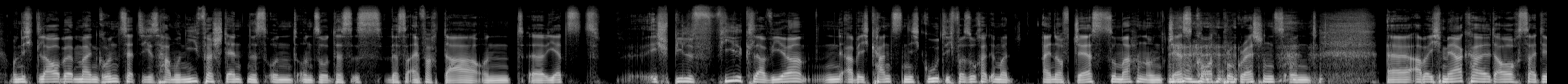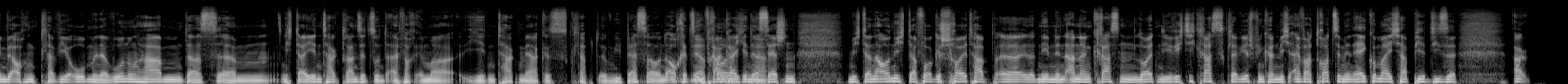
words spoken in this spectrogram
Und ich glaube, mein grundsätzliches Harmonieverständnis und, und so, das ist, das ist einfach da. Und äh, jetzt, ich spiele viel Klavier, aber ich kann es nicht gut. Ich versuche halt immer einen auf Jazz zu machen und Jazz Chord Progressions und äh, aber ich merke halt auch, seitdem wir auch ein Klavier oben in der Wohnung haben, dass ähm, ich da jeden Tag dran sitze und einfach immer jeden Tag merke, es klappt irgendwie besser. Und auch jetzt Ja, in Frankreich voll, in der ja. Session mich dann auch nicht davor gescheut habe, äh, neben den anderen krassen Leuten, die richtig krasses Klavier spielen können, mich einfach trotzdem in, ey, guck mal, ich habe hier diese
